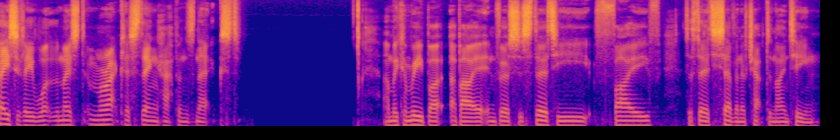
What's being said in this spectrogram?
basically what the most miraculous thing happens next. And we can read about it in verses 35 to 37 of chapter 19.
